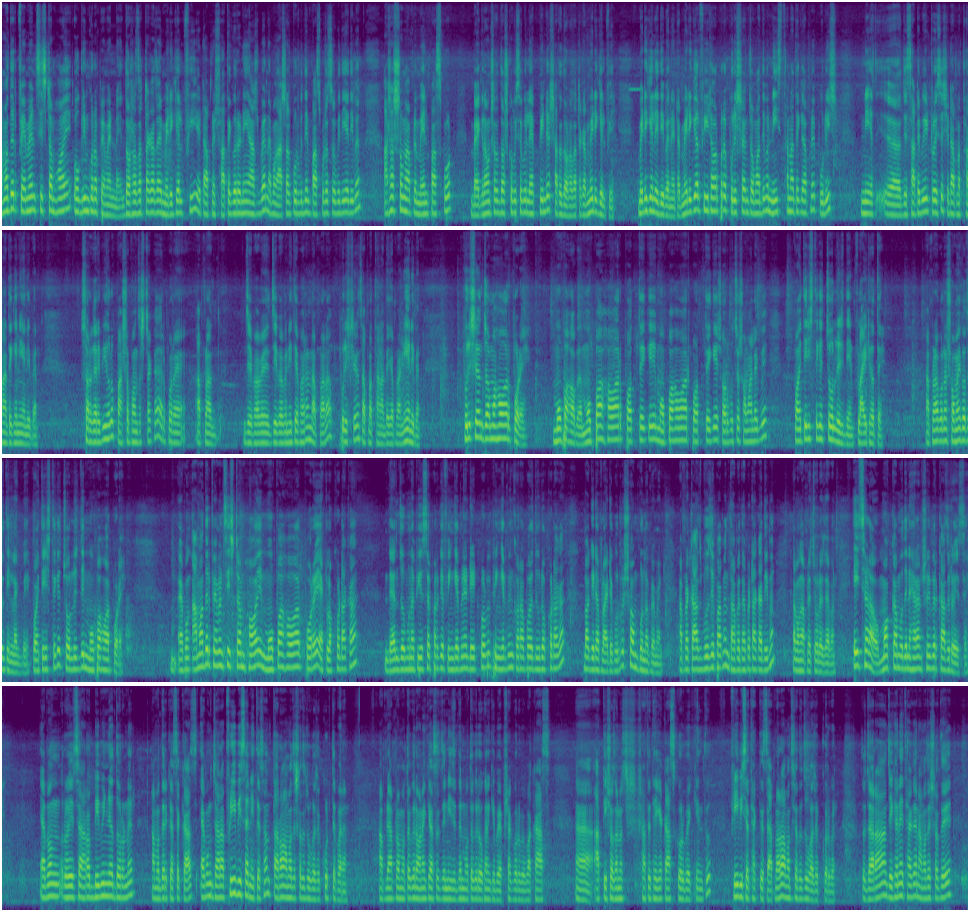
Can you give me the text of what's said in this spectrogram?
আমাদের পেমেন্ট সিস্টেম হয়, অগ্রিম কোনো পেমেন্ট নেই। দশ হাজার টাকা যায় মেডিকেল ফি এটা আপনি সাথে করে নিয়ে আসবেন এবং আসার পূর্বে দিন পাসপোর্টের ছবি দিয়ে দিবেন। আসার সময় আপনি মেন পাসপোর্ট ব্যাকগ্রাউন্ড সাথে দশ কপি ছবি ল্যাব প্রিন্টের, সাথে দশ হাজার টাকা মেডিকেল ফি মেডিকেলে দিবেন এটা। মেডিকেল ফি হওয়ার পরে পুলিশ জমা দেবেন। নিজ থানা থেকে আপনি পুলিশ নিয়ে যে সার্টিফিকেট রয়েছে সেটা আপনার থানা থেকে নিয়ে নেবেন। সরকারি ফি হলো পাঁচশো পঞ্চাশ টাকা। এরপরে আপনার যেভাবে যেভাবে নিতে পারেন আপনারা পুলিশ ক্লিয়ারেন্স আপনার থানা থেকে আপনারা নিয়ে নেবেন। পুলিশ ক্লিয়ারেন্স জমা হওয়ার পরে মোপা হবে। মোপা হওয়ার পর থেকে, মোপা হওয়ার পর থেকে সর্বোচ্চ সময় লাগবে পঁয়ত্রিশ থেকে চল্লিশ দিন ফ্লাইট হতে। আপনারা বলেন সময় কত দিন লাগবে? পঁয়ত্রিশ থেকে চল্লিশ দিন মোপা হওয়ার পরে। এবং আমাদের পেমেন্ট সিস্টেম হয় মোপা হওয়ার পরে এক লক্ষ টাকা দেন যমুনা ফিউচার পার্কে ফিঙ্গারপ্রিন্টের ডেট পড়বে ফিঙ্গারপ্রিন্ট করার পরে দু লক্ষ টাকা বাকিটা ফ্লাইটে পড়বে সম্পূর্ণ পেমেন্ট আপনার কাজ বুঝে পাবেন, ধাপে ধাপে টাকা দিবেন এবং আপনি চলে যাবেন। এছাড়াও মক্কা মদিনা হেরান শরীফের কাজ রয়েছে এবং রয়েছে আরও বিভিন্ন ধরনের আমাদের কাছে কাজ এবং যারা ফ্রি ভিসা নিতে চান তারাও আমাদের সাথে যোগাযোগ করতে পারেন। আপনি আপনার মতো করে অনেকে আছে যে নিজেদের মতো করে ওখানে গিয়ে ব্যবসা করবে বা কাজ আত্মীয় স্বজনের সাথে থেকে কাজ করবে, কিন্তু ফ্রি ভিসা থাকতেছে। আপনারাও আমাদের সাথে যোগাযোগ করবেন। তো যারা যেখানেই থাকেন, আমাদের সাথে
